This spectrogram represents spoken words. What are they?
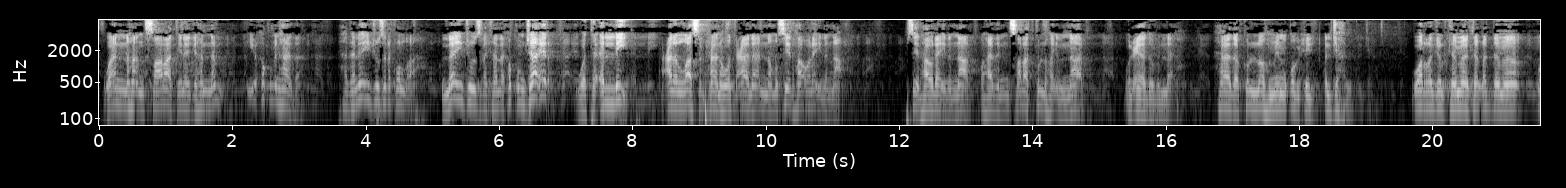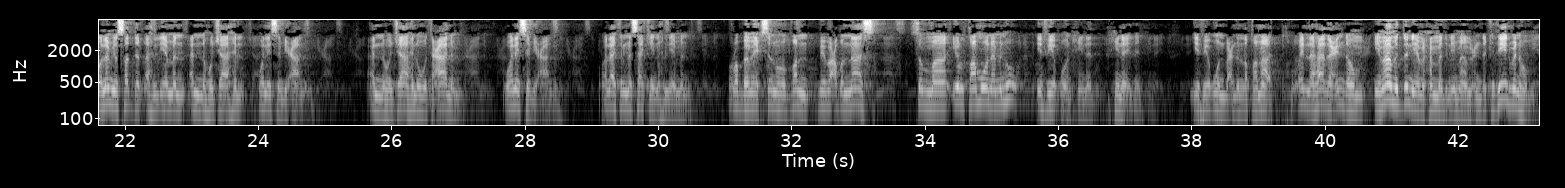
وأنها انصارات إلى جهنم. أي حكم من هذا؟ هذا لا يجوز لك والله لا يجوز لك. هذا حكم جائر وتألي على الله سبحانه وتعالى أن مصير هؤلاء إلى النار مصير هؤلاء إلى النار وهذه الانصارات كلها إلى النار. والعياذ بالله. هذا كله من قبح الجهل. والرجل كما تقدم ولم يصدق أهل اليمن أنه جاهل وليس بعالم. أنه جاهل ومتعالم وليس بعالم. ولكن مساكين أهل اليمن. ربما يحسنون الظن ببعض الناس ثم يلطمون منه يفيقون حينئذ. يفيقون بعد اللطمات. وإلا هذا عندهم إمام الدنيا محمد الإمام عند كثير منهم.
